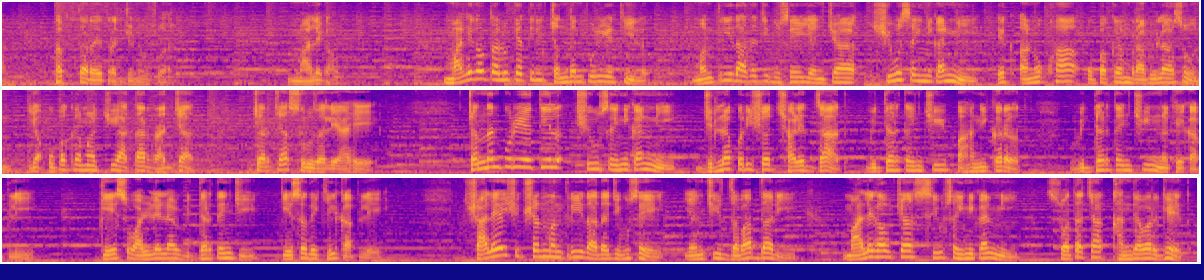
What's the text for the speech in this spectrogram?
फक्त रयत राज्य न्यूजवर. मालेगाव. मालेगाव तालुक्यातील चंदनपुरी येथील मंत्री दादाजी भुसे यांच्या शिवसैनिकांनी एक अनोखा उपक्रम राबविला असून या उपक्रमाची आता राज्यात चर्चा सुरू झाली आहे. चंदनपुरी येथील शिवसैनिकांनी जिल्हा परिषद शाळेत जात विद्यार्थ्यांची पाहणी करत विद्यार्थ्यांची नखे कापली. केस वाढलेल्या विद्यार्थ्यांची केस देखील कापले. शालेय शिक्षण मंत्री दादाजी भुसे यांची जबाबदारी मालेगावच्या शिवसैनिकांनी स्वतःच्या खांद्यावर घेत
